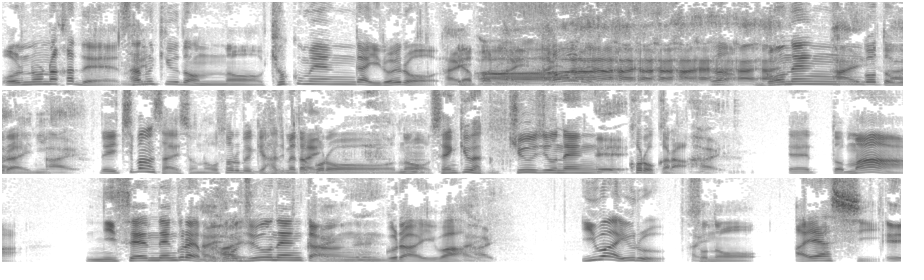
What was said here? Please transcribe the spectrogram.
俺の中で、讃岐うどんの局面がいろいろ、はい。やっぱり、はい。変わるんだよ。はい。はい。はい。はい。はい。5年ごとぐらいに。で、一番最初の恐るべき始めた頃の1990年頃から、はい。えっと、まあ、2000年ぐらいまで、このはい。10年間ぐらいは、はい。い。わゆる、その、怪しい、え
